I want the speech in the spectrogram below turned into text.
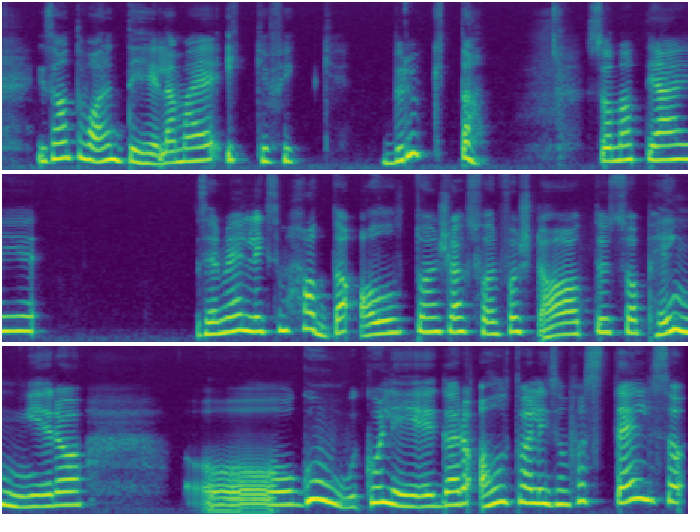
Det var en del av meg jeg ikke fikk brukt, da. Sånn at jeg selv om jeg liksom hadde alt og en slags form for status og penger og, og gode kollegaer og alt var liksom for stell, så,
